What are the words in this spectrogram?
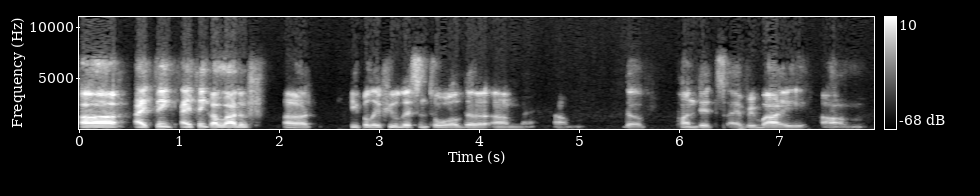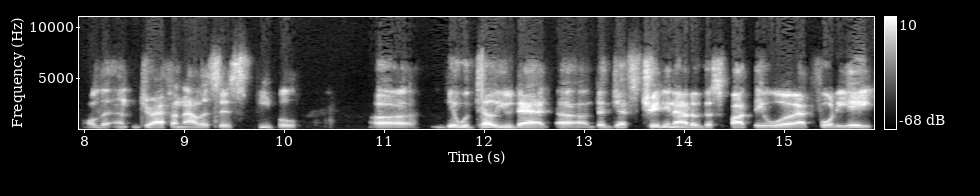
Uh, I think I think a lot of uh, people, if you listen to all the um, um, the pundits, everybody, um, all the draft analysis people, uh, they would tell you that uh, the Jets trading out of the spot they were at 48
